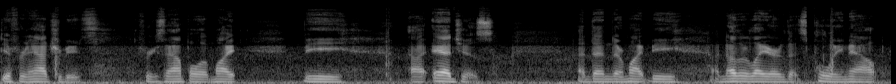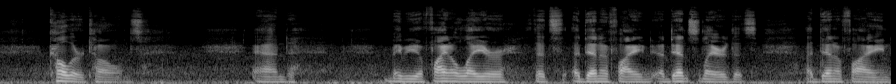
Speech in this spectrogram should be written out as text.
different attributes. For example, it might be uh, edges, and then there might be another layer that's pulling out color tones, and maybe a final layer that's identifying a dense layer that's identifying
